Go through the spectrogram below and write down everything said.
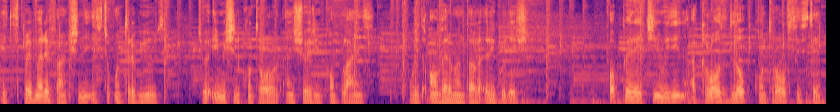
Its primary function is to contribute to emission control, ensuring compliance with environmental regulation. Operating within a closed-loop control system,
